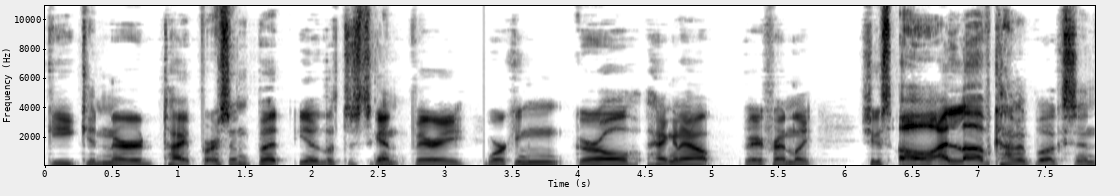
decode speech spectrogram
geek and nerd type person, but you know, look just again, very working girl, hanging out, very friendly. She goes, "Oh, I love comic books and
